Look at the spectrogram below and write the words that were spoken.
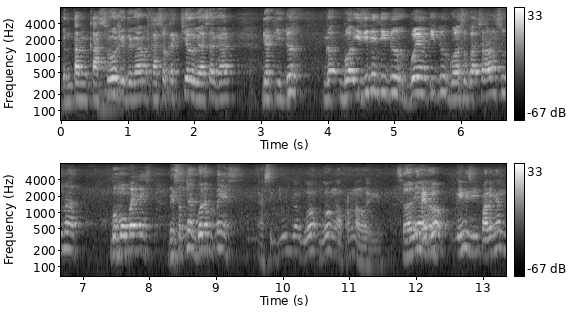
Bentang kasur gitu kan, kasur kecil biasa kan. Dia tidur, nggak gua izinin tidur, gua yang tidur, gua langsung buka celana sunat. Gua mau PS. Besoknya gua dapet PS. asik juga. Gua gua nggak pernah loh gitu. Soalnya Eh gua ini sih palingan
